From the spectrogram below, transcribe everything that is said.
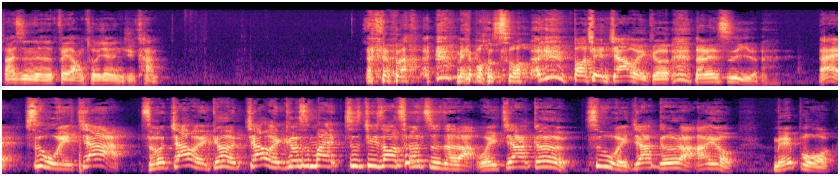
但是呢，非常推荐你去看。梅博说：“抱歉，嘉伟哥，那天失忆了。哎，是伟嘉，什么嘉伟哥？嘉伟哥是卖是介绍车子的啦。伟嘉哥是伟嘉哥啦。哎呦，梅博，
